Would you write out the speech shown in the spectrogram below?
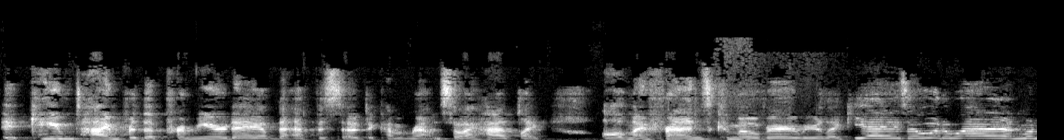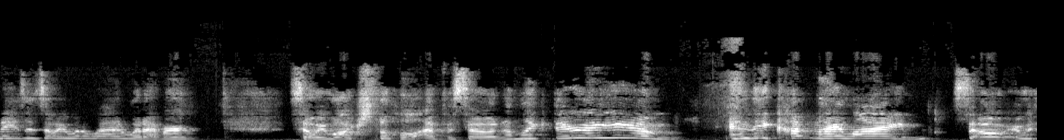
it came time for the premiere day of the episode to come around. So i had like all my friends come over. We were like yay zoe would have won. Monet's and zoe would won whatever. So we watched the whole episode and i'm like there i am. And they cut my line. So it was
